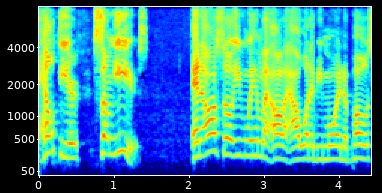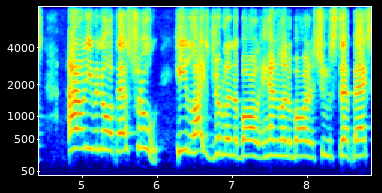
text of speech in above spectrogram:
healthier some years. And also, even with him, like, oh, like, I want to be more in the post. I don't even know if that's true. He likes dribbling the ball and handling the ball and shooting step backs.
